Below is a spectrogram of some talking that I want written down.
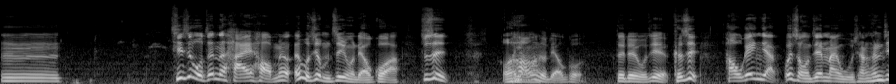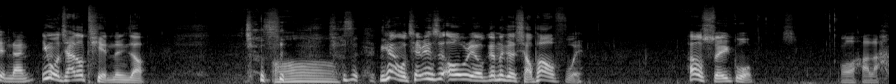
嗯，其实我真的还好，没有。哎、我记得我们之前有聊过啊，就是我好像有聊过。对对，我记得。可是好，我跟你讲，为什么我今天买五香？很简单，因为我其他都甜的，你知道。就是，就是，你看我前面是 Oreo 跟那个小泡芙，哎，还有水果，哦，好啦。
